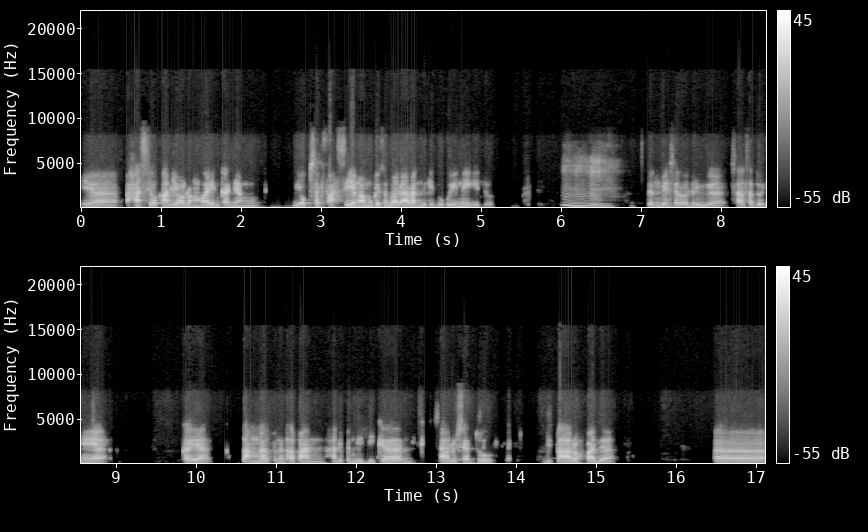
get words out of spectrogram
ya hasil karya orang lain kan yang diobservasi yang nggak mungkin sembarangan bikin buku ini gitu. hmm, Dan bestseller juga. Salah satunya ya kayak tanggal penetapan hari pendidikan seharusnya tuh ditaruh pada eh,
